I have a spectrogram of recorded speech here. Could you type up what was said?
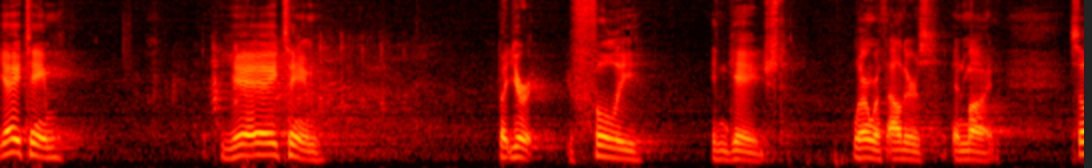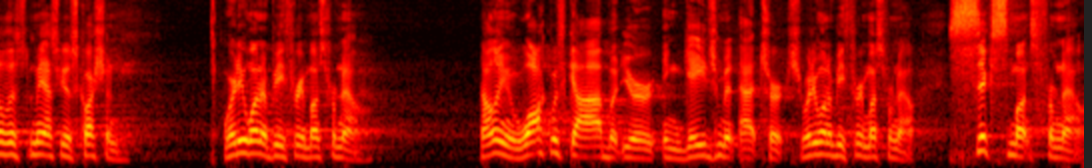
yay, team, yay, team, but you're, you're fully engaged. Learn with others in mind. So this, let me ask you this question Where do you want to be three months from now? Not only you walk with God, but your engagement at church. Where do you want to be three months from now? Six months from now?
